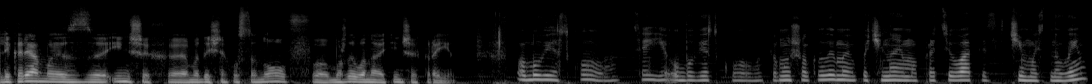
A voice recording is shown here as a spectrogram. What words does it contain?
лікарями з інших е, медичних установ, е, можливо, навіть інших країн? Обов'язково це є обов'язково, тому що коли ми починаємо працювати з чимось новим,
